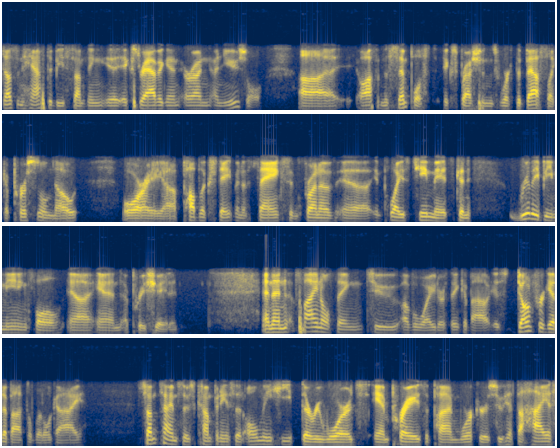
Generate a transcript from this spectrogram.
doesn't have to be something extravagant or un, unusual. Uh, often the simplest expressions work the best, like a personal note or a uh, public statement of thanks in front of uh, employees' teammates can really be meaningful uh, and appreciated. And then, final thing to avoid or think about is don't forget about the little guy. Sometimes there's companies that only heap their rewards and praise upon workers who hit the highest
